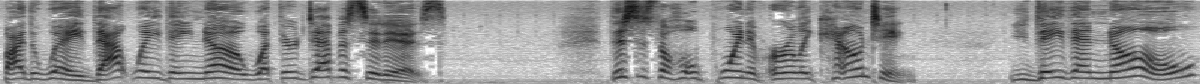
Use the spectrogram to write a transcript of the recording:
by the way, that way they know what their deficit is. This is the whole point of early counting. They then know.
